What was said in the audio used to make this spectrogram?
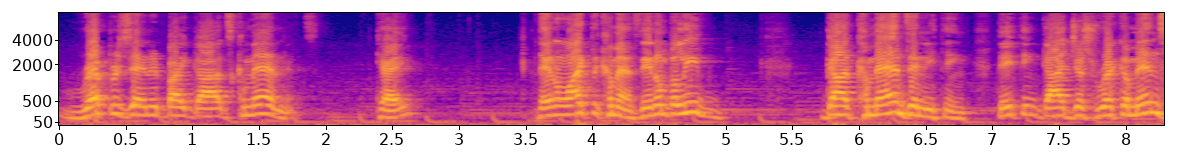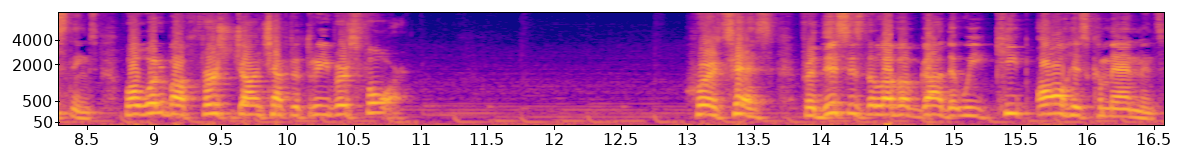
represented by God's commandments. Okay? They don't like the commands. They don't believe God commands anything. They think God just recommends things. Well, what about 1 John chapter 3 verse 4? Where it says, "For this is the love of God that we keep all his commandments,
